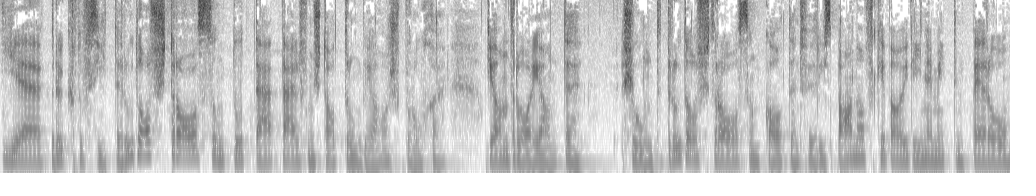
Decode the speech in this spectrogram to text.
die rückt auf Seite Rudolfstrasse und tut diesen Teil vom Stadtraum beanspruchen. Die andere Variante schont die Rudolfstrasse und geht dann für ins Bahnhofgebäude rein mit dem Perron.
